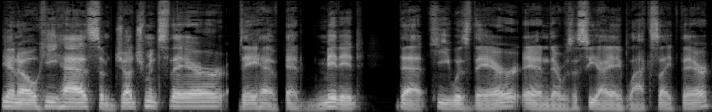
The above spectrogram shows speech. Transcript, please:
You know, he has some judgments there. They have admitted that he was there and there was a CIA black site there.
